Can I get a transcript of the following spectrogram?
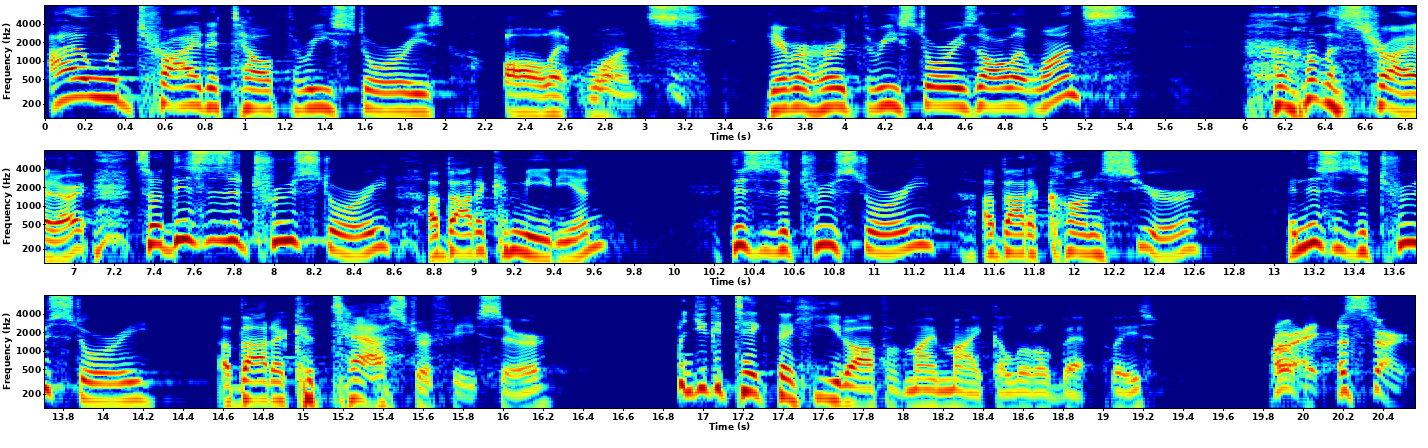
I would try to tell three stories all at once. Have you ever heard three stories all at once? Let's try it, all right? So this is a true story about a comedian. This is a true story about a connoisseur. And this is a true story about a catastrophe, sir. And you could take the heat off of my mic a little bit, please. All right, let's start.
